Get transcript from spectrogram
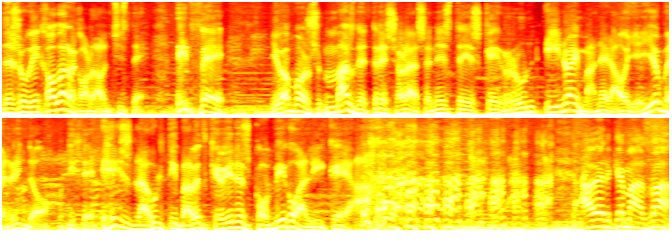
desubicado me ha recordado un chiste. Dice, llevamos más de tres horas en este skate room y no hay manera. Oye, yo me rindo. Dice, es la última vez que vienes conmigo al Ikea. A ver, ¿qué más va?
